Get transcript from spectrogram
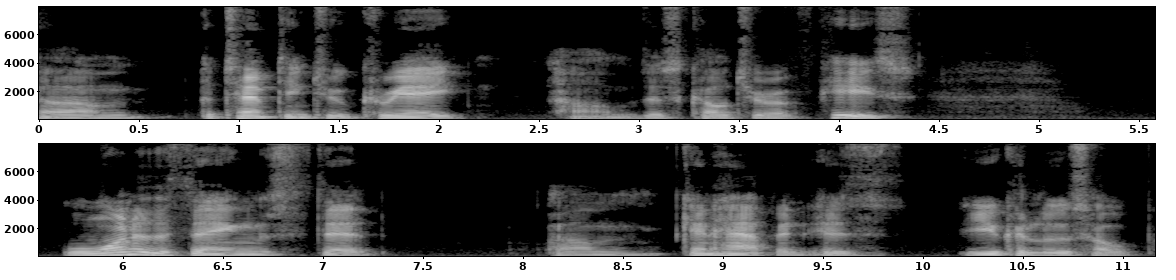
um, attempting to create um, this culture of peace, one of the things that um, can happen is you could lose hope.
